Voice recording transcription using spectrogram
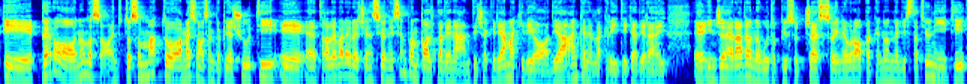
E però non lo so, in tutto sommato a me sono sempre piaciuti e tra le varie recensioni sempre un po' altalenanti, c'è chi li ama, chi li odia, anche nella critica direi. Eh, in generale hanno avuto più successo in Europa che non negli Stati Uniti,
